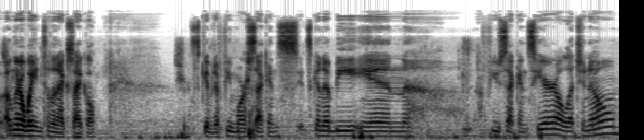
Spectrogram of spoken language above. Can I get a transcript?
Uh. I'm gonna wait until the next cycle. Sure. Let's give it a few more seconds. It's gonna be in a few seconds here. I'll let you know.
